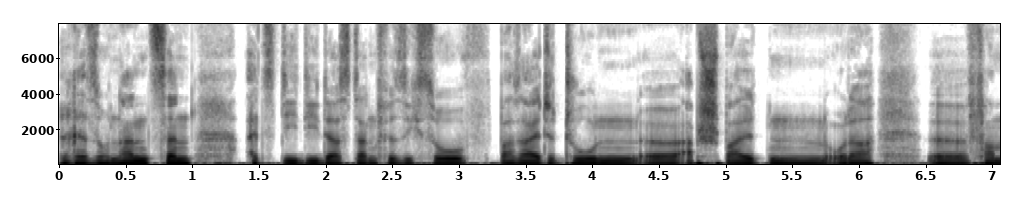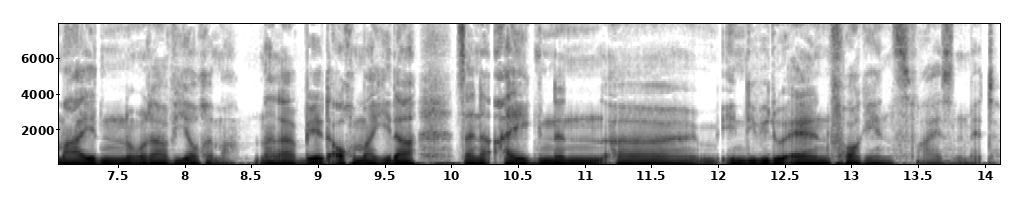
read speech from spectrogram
Resonanzen, als die, die das dann für sich so beiseite tun, äh, abspalten oder äh, vermeiden oder wie auch immer. Na, da wählt auch immer jeder seine eigenen äh, individuellen Vorgehensweisen mit.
